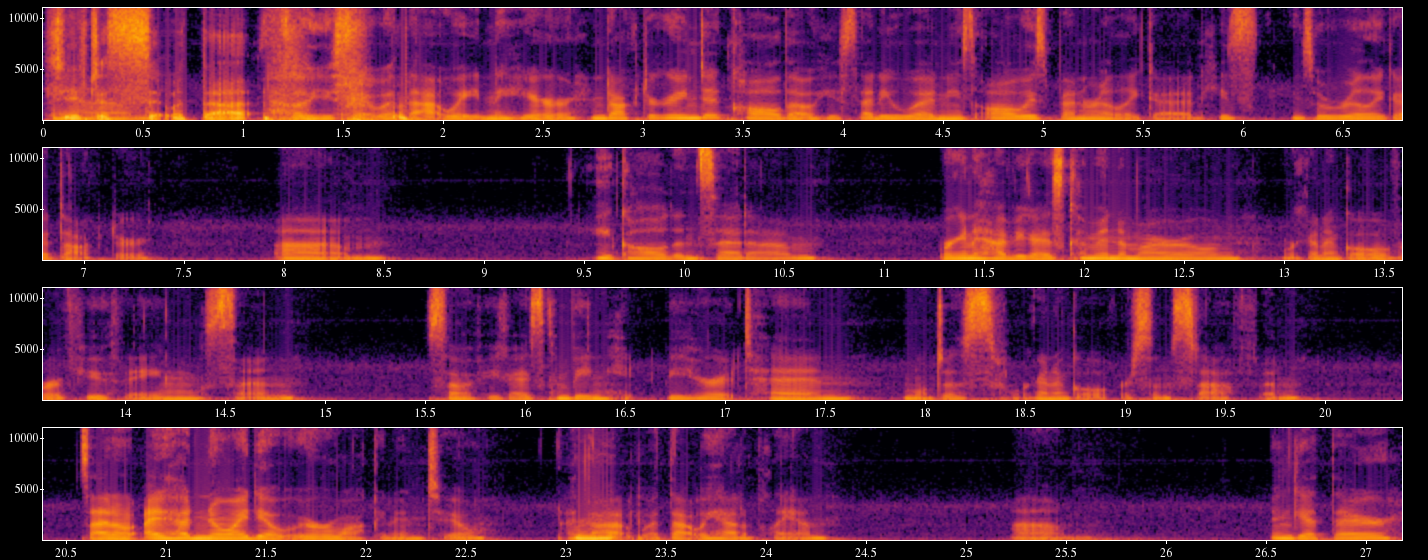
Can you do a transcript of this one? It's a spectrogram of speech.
So you have to sit with that. So you sit with that, waiting to hear. And Dr. Green did call, though. He said he would, and he's always been really good. He's he's a really good doctor. Um, he called and said, um, "We're gonna have you guys come in tomorrow, and we're gonna go over a few things. And so if you guys can be be here at ten, we'll just we're gonna go over some stuff." And so I don't. I had no idea what we were walking into. I Right. thought I thought we had a plan. Um, and get there,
